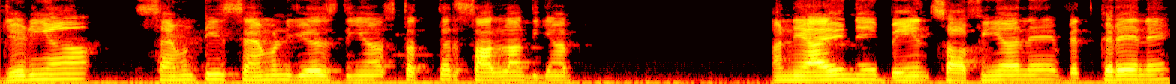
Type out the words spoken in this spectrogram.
ਜਿਹੜੀਆਂ 77 ਇਅਰਸ ਦੀਆਂ 77 ਸਾਲਾਂ ਦੀਆਂ ਅਨਿਆਏ ਨੇ, ਬੇਇਨਸਾਫੀਆਂ ਨੇ, ਵਿਤਕਰੇ ਨੇ,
